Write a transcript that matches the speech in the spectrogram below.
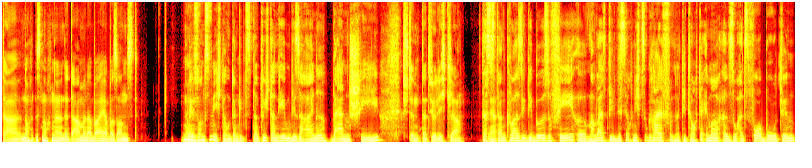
Da noch, ist noch eine, eine Dame dabei, aber sonst. Nee, sonst nicht. Und dann gibt's natürlich dann eben diese eine Banshee. Stimmt, natürlich, klar. Das Ja. ist dann quasi die böse Fee. Äh, man weiß, die ist ja auch nicht zu greifen. Ne? Die taucht ja immer äh, so als Vorbotin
